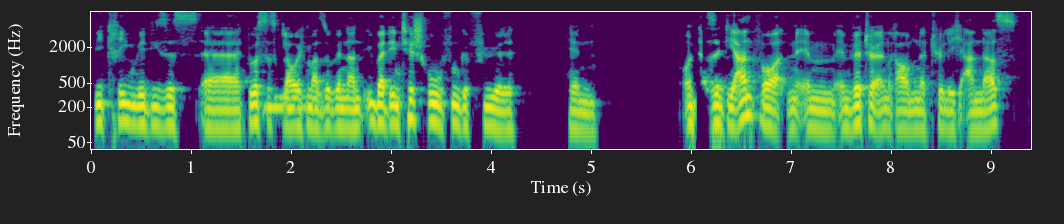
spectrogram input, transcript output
Wie kriegen wir dieses, äh, du hast es, glaube ich, mal so genannt, über den Tisch rufen Gefühl hin? Und da sind die Antworten im, im virtuellen Raum natürlich anders.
